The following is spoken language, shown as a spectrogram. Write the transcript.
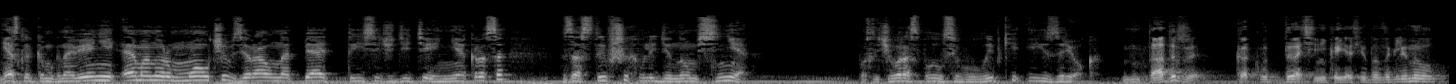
Несколько мгновений Эманор молча взирал на пять тысяч детей Некроса, застывших в ледяном сне, после чего расплылся в улыбке и изрек. «Надо же, как удачненько я сюда заглянул!»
